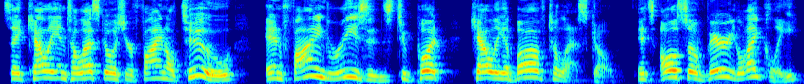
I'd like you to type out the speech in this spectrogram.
say, Kelly and Telesco as your final two and find reasons to put Kelly above Telesco. It's also very likely,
